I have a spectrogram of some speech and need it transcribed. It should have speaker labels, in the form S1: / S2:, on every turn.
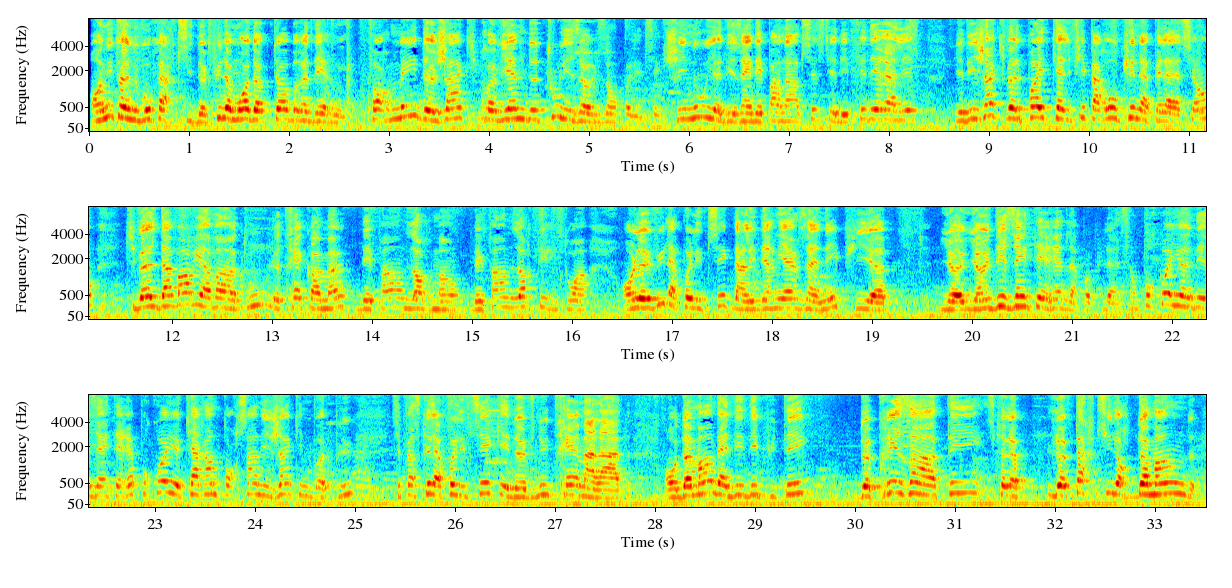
S1: On est un nouveau parti depuis le mois d'octobre dernier, formé de gens qui proviennent de tous les horizons politiques. Chez nous, il y a des indépendantistes, il y a des fédéralistes, il y a des gens qui veulent pas être qualifiés par aucune appellation, qui veulent d'abord et avant tout, le très commun, défendre leur monde, défendre leur territoire. On l'a vu, la politique, dans les dernières années, puis euh, il y, a, un désintérêt de la population. Pourquoi il y a un désintérêt? Pourquoi il y a 40% des gens qui ne votent plus? C'est parce que la politique est devenue très malade. On demande à des députés de présenter ce que le, le, parti leur demande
